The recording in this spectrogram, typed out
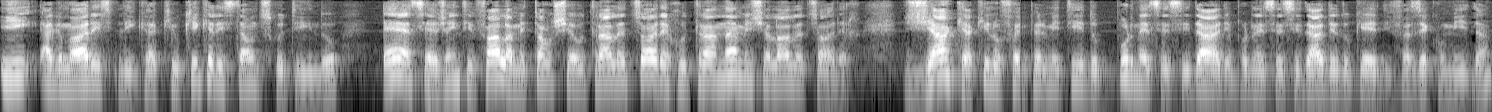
E a Gemara explica que o que, que eles estão discutindo é se a gente fala já que aquilo foi permitido por necessidade, por necessidade do que? De fazer comida,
